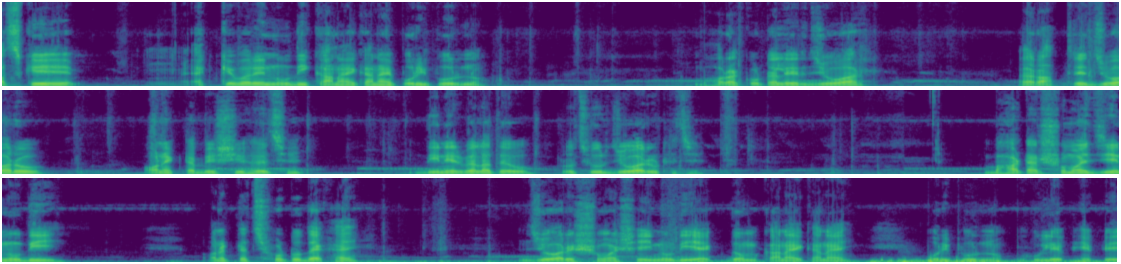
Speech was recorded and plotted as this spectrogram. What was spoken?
আজকে একেবারে নদী কানায় কানায় পরিপূর্ণ। ভরা কোটালের জোয়ার, রাত্রের জোয়ারও অনেকটা বেশি হয়েছে। দিনের বেলাতেও প্রচুর জোয়ার উঠেছে। ভাটার সময় যে নদী অনেকটা ছোট দেখায়, জোয়ারের সময় সেই নদী একদম কানায় কানায় পরিপূর্ণ ফুলে ফেঁপে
